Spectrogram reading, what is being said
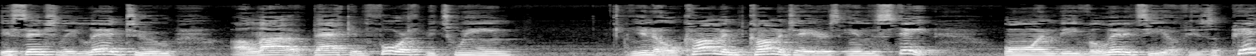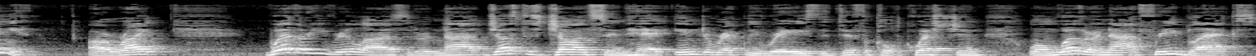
essentially led to a lot of back and forth between, you know, common commentators in the state on the validity of his opinion, all right? Whether he realized it or not, Justice Johnson had indirectly raised the difficult question on whether or not free blacks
